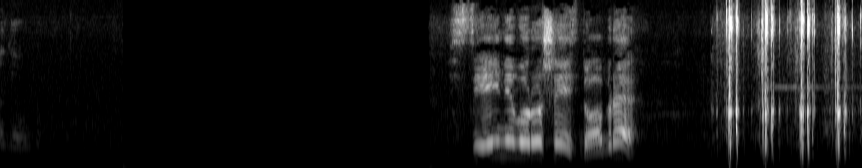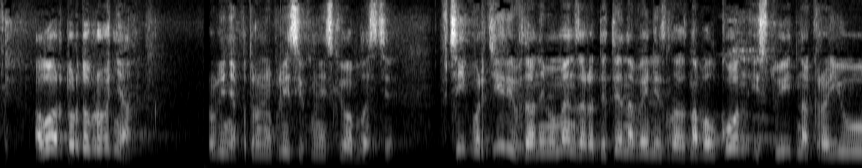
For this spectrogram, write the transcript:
ненадовго. Стій, не ворушись, добре? Алло, Артур, доброго дня. Управління патрульної поліції в Хмельницькій області. В цій квартирі в даний момент зараз дитина вилізла на балкон і стоїть на краю.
